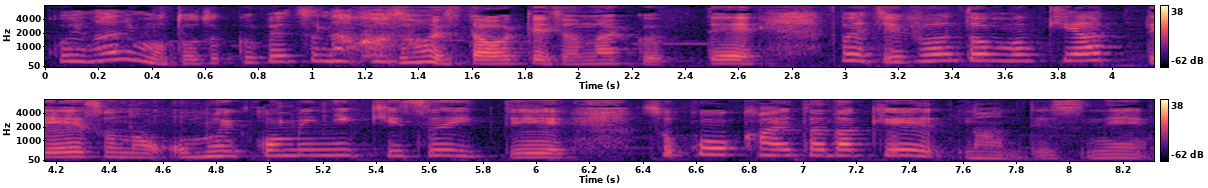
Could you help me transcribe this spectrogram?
これ何も特別なことをしたわけじゃなくってやっぱり自分と向き合ってその思い込みに気づいてそこを変えただけなんですね。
